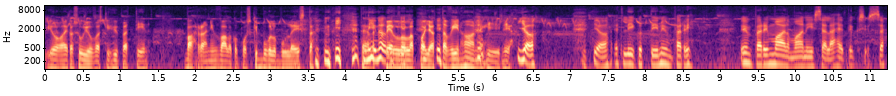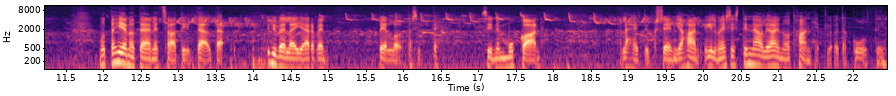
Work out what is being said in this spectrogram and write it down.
jo aika sujuvasti hypättiin Bahrainin valkoposkibulbuleista täällä niin olikin. pellolla pajattaviin hanhiin. Ja Joo, joo että liikuttiin ympäri, ympäri maailmaa niissä lähetyksissä. Mutta hienot äänet saatiin täältä Hyveläjärven pelloilta sitten sinne mukaan lähetykseen. Ja han, ilmeisesti nämä oli ainoat hanhet, joita kuultiin.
